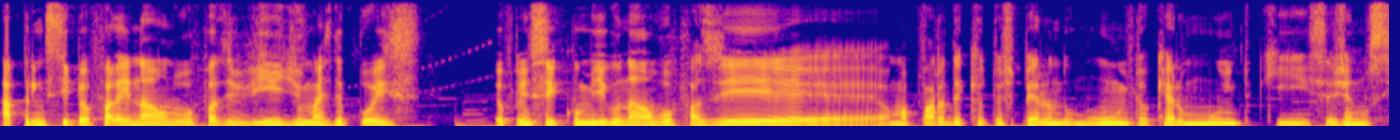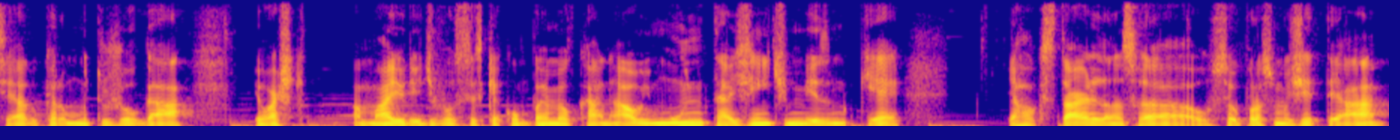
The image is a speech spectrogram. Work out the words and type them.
A princípio eu falei, não, não vou fazer vídeo, mas depois eu pensei comigo, não, vou fazer. É uma parada que eu tô esperando muito, eu quero muito que seja anunciado, quero muito jogar. Eu acho que a maioria de vocês que acompanham meu canal e muita gente mesmo quer que a Rockstar lança o seu próximo GTA.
